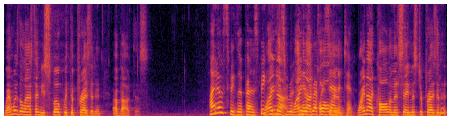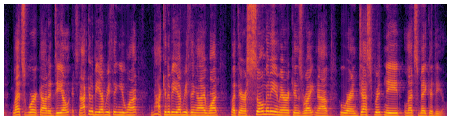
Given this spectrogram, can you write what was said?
when was the last time you spoke with the President about this? I don't speak to the president. Speak Why with not? his, Why his not call him? Why not call him and say, Mr. President, let's work out a deal. It's not going to be everything you want, not going to be everything I want, but there are so many Americans right now who are in desperate need. Let's make a deal.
